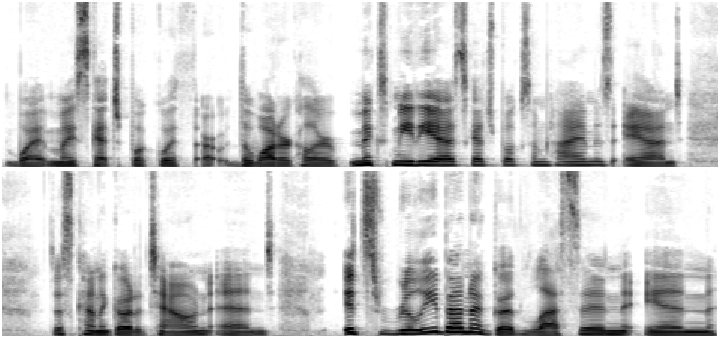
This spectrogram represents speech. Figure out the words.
what my sketchbook with uh, the watercolor mixed media sketchbook sometimes and just kind of go to town and it's really been a good lesson in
